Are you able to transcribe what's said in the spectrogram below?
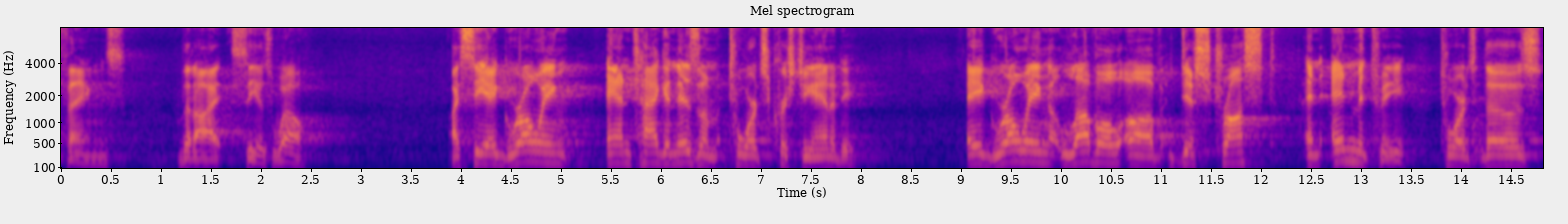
things that I see as well. I see a growing antagonism towards Christianity, a growing level of distrust and enmity towards those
